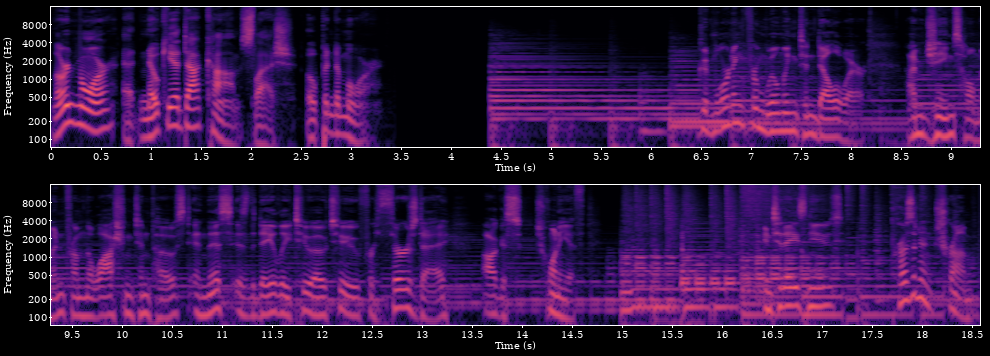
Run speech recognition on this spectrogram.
Learn more at nokia.com slash open to more. Good morning from Wilmington, Delaware. I'm James Hohmann from The Washington Post, and this is the Daily 202 for Thursday, August 20th. In today's news, President Trump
